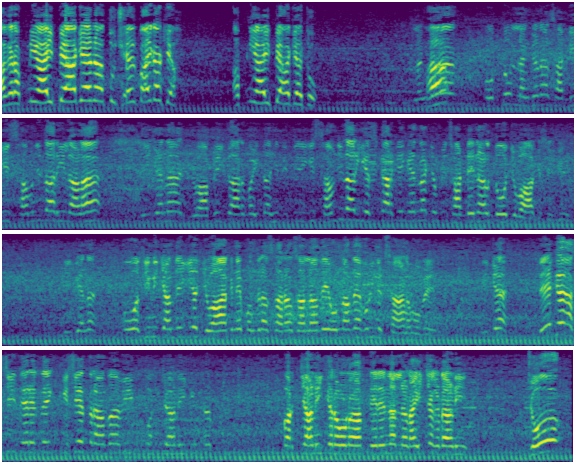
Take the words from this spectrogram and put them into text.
अगर अपनी आई पे आ गया ना तू झेल पाएगा क्या अपनी आई पे आ गया तो ਲੰਘਣਾ ਉੱਥੋਂ ਲੰਘਣਾ ਸਾਡੀ ਸਮਝਦਾਰੀ ਲਾਲਾ ਠੀਕ ਹੈ ਨਾ ਜਵਾਬੀ ਕਾਰਵਾਈ ਤਾਂ ਅਸੀਂ ਦਿੱਤੀ ਸੀਗੀ ਸਮਝਦਾਰੀ ਇਸ ਕਰਕੇ ਕਹਿੰਦਾ ਕਿਉਂਕਿ ਸਾਡੇ ਨਾਲ ਦੋ ਜਵਾਕ ਸੀਗੇ ਠੀਕ ਹੈ ਨਾ ਉਹ ਅਸੀਂ ਨਹੀਂ ਚਾਹੁੰਦੇ ਕਿ ਉਹ ਜਵਾਕ ਨੇ 15 17 ਸਾਲਾਂ ਦੇ ਉਹਨਾਂ ਦਾ ਕੋਈ ਨੁਕਸਾਨ ਹੋਵੇ ਠੀਕ ਹੈ ਦੇਖ ਅਸੀਂ ਤੇਰੇ ਤੇ ਕਿਸੇ ਤਰ੍ਹਾਂ ਦਾ ਵੀ ਪਰਚਾ ਨਹੀਂ ਕੀਤਾ ਪਰਚਾ ਨਹੀਂ ਕਰਾਉਣਾ ਤੇਰੇ ਨਾਲ ਲੜਾਈ ਝਗੜਾ ਨਹੀਂ ਜੋ ਤੂੰ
